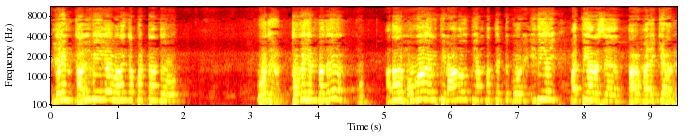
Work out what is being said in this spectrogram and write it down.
ஏன் கல்வியிலே வழங்கப்பட்ட அந்த ஒரு தொகை என்பது மு- அதாவது மூவாயிரத்தி நானூத்தி ஐம்பத்தி எட்டு கோடி நிதியை மத்திய அரசு தர மறுக்கிறது.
